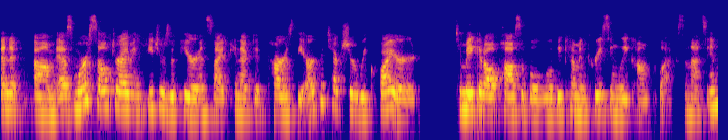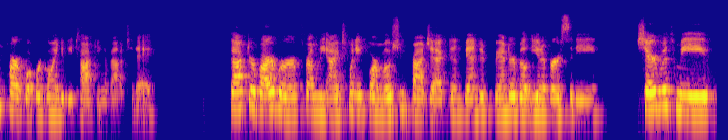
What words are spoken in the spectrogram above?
And um, as more self-driving features appear inside connected cars, the architecture required to make it all possible will become increasingly complex. And that's in part what we're going to be talking about today. Dr. Barbour from the I-24 Motion Project and Vanderbilt University shared with me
